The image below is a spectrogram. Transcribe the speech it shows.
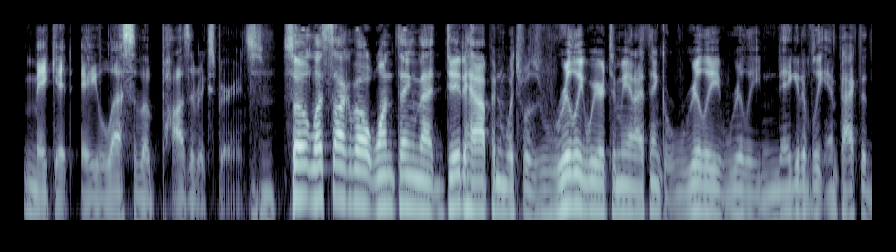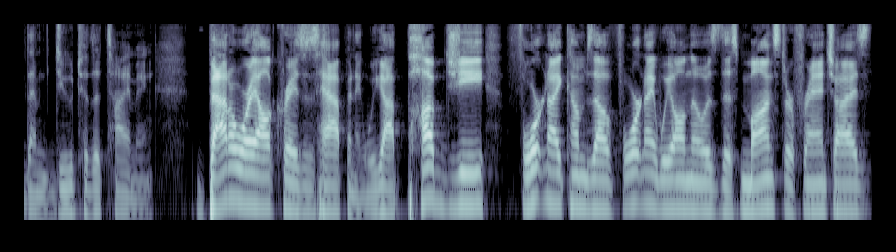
make it a less of a positive experience. So let's talk about one thing that did happen, which was really weird to me, and I think really, really negatively impacted them due to the timing. Battle Royale craze is happening. We got PUBG. Fortnite comes out. Fortnite, we all know, is this monster franchise.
